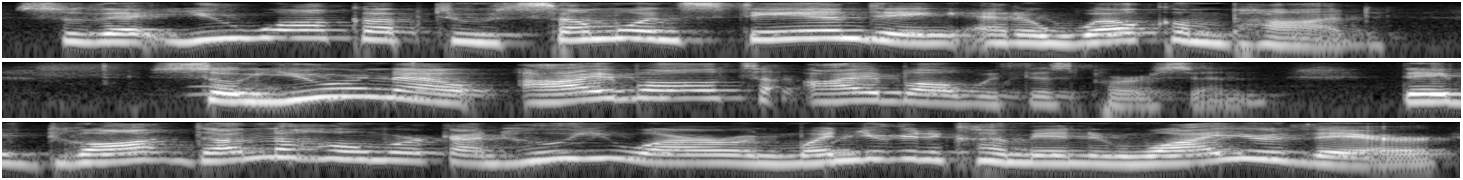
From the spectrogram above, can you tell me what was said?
so that you walk up to someone standing at a welcome pod so you are now eyeball to eyeball with this person. They've gone, done the homework on who you are and when you're going to come in and why you're there.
